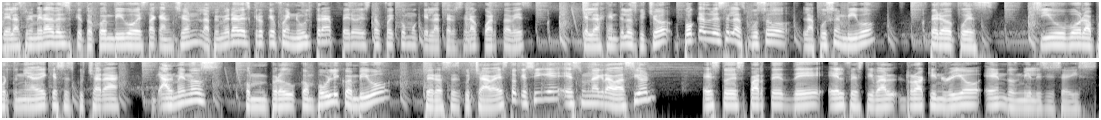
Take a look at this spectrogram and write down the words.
De las primeras veces que tocó en vivo esta canción. La primera vez creo que fue en Ultra, pero esta fue como que la tercera o cuarta vez que la gente lo escuchó. Pocas veces las puso, la puso en vivo, pero pues sí hubo la oportunidad de que se escuchara, al menos con, público en vivo, pero se escuchaba. Esto que sigue es una grabación. Esto es parte del el festival Rock in Rio en 2016.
